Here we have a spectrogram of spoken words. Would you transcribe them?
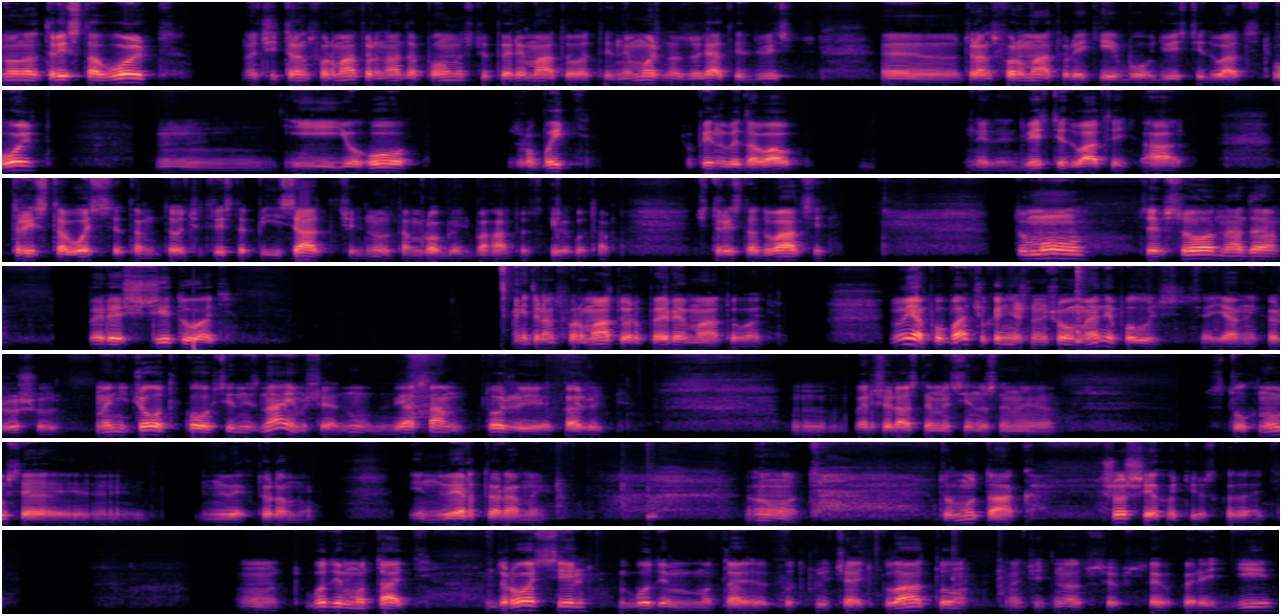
Ну, на 300 вольт, значить, трансформатор треба повністю перематувати. Не можна взяти 200, е, трансформатор, який був 220 вольт, і його зробити, щоб він видавав не 220, а 380 там, чи 350, чи, ну там роблять багато, скільки там, 420. Тому це все треба пересчитувати і трансформатор перематувати. Ну, я побачу, звісно, що в мене вийде. Я не кажу, що ми нічого такого всі не знаємо ще. Ну, я сам теж, як кажуть, е, перший раз тими синусними столкнувся е, інвекторами, інверторами. От. Тому так. Що ще хотів сказати? От. Будемо мотати дросель, будемо мотати, підключати плату. Значить, у нас все, все впереді.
